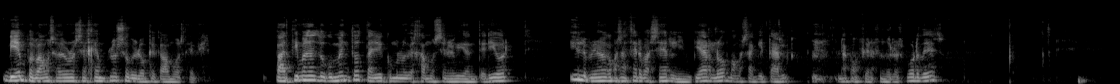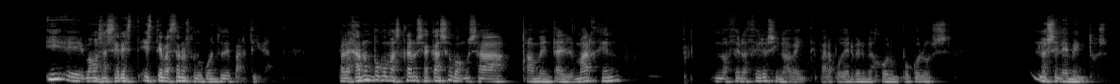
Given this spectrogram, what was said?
Bien, pues vamos a ver unos ejemplos sobre lo que acabamos de ver. Partimos del documento tal y como lo dejamos en el vídeo anterior y lo primero que vamos a hacer va a ser limpiarlo, vamos a quitar la configuración de los bordes y eh, vamos a hacer este, este va a ser nuestro documento de partida. Para dejarlo un poco más claro, si acaso, vamos a aumentar el margen, no a 0,0 sino a 20, para poder ver mejor un poco los, los elementos.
